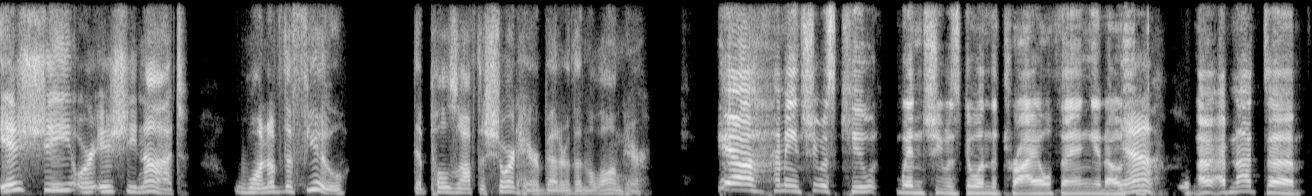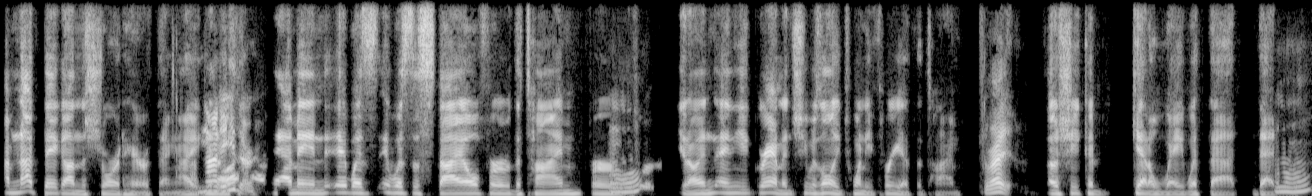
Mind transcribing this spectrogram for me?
Is she or is she not one of the few that pulls off the short hair better than the long hair? Yeah, I mean, she was cute when she was doing the trial thing. You know. was yeah. I, I'm not. Uh, I'm not big on the short hair thing. I I'm not know, either. I mean, it was it was the style for the time for, Mhm. for, you know, and and you granted she was only 23 at the time, Right. so she could get away with that that Mhm.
